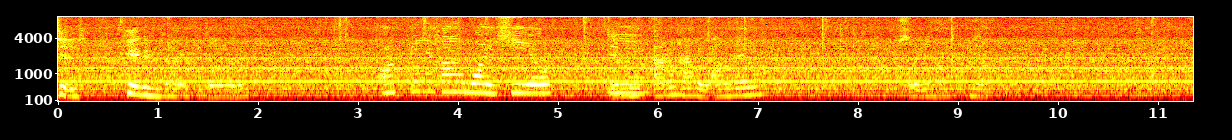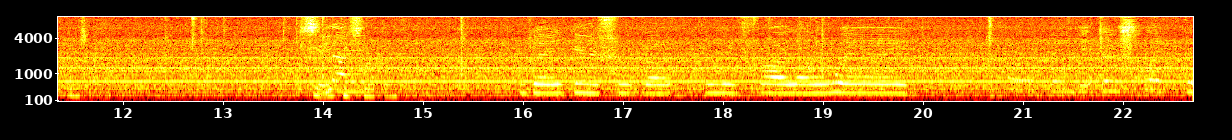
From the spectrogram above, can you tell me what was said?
Dude, you're gonna die if you go over. I'm gonna have white heel. Dude, Mm. I don't have a lot of ammo. So, you know, yeah. I'm just gonna... Yeah, you can in. Okay, you can shoot that really far away. The.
